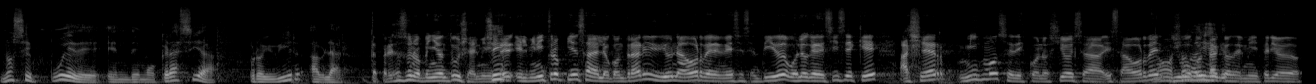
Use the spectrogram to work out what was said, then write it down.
no se puede en democracia prohibir hablar. Pero eso es una opinión tuya. El, ministro piensa de lo contrario y dio una orden en ese sentido. Vos lo que decís es que ayer mismo se desconoció esa, esa orden No, y hubo no contactos que- del Ministerio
